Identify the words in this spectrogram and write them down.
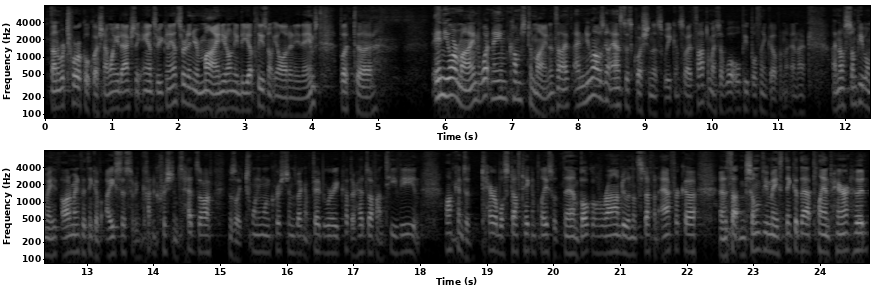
It's not a rhetorical question. I want you to actually answer. You can answer it in your mind. You don't need to yell. Please don't yell out any names. But. Uh, in your mind, what name comes to mind? And so I, I knew I was going to ask this question this week, and so I thought to myself, what will people think of? And, and I, I know some people may automatically think of ISIS. I cutting Christians' heads off. There's like 21 Christians back in February cut their heads off on TV, and all kinds of terrible stuff taking place with them. Boko Haram doing stuff in Africa, and I thought some of you may think of that. Planned Parenthood,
